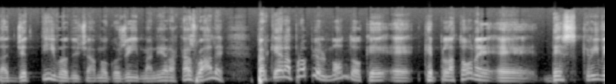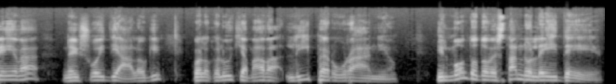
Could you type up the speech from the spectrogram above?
aggettivo diciamo così in maniera casuale, perché era proprio il mondo che, eh, che Platone eh, descriveva nei suoi dialoghi, quello che lui chiamava l'iperuranio, il mondo dove stanno le idee.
